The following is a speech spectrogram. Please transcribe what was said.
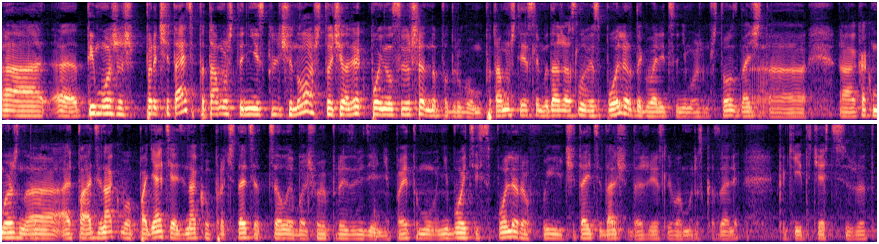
а, а, ты можешь прочитать, потому что не исключено, что человек понял совершенно по-другому по-другому. Потому что если мы даже о слове спойлер договориться не можем, что значит, а, а, как можно а, по одинаково понять и одинаково прочитать это целое большое произведение. Поэтому не бойтесь спойлеров и читайте дальше, даже если вам рассказали какие-то части сюжета.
